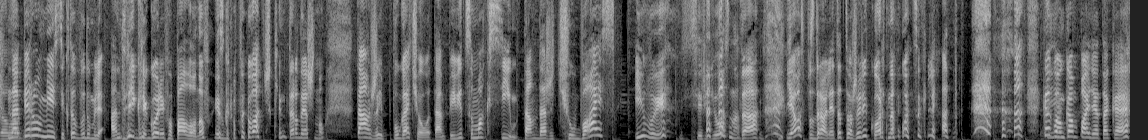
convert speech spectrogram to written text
Да На ладно? первом месте, кто бы вы думали, Андрей Григорьев Аполлонов из группы Иванушки Интернешнл. Там же и Пугачева, там певица Максим, там даже Чубайс и вы. Серьезно? Да, я вас поздравляю, это тоже рекорд, на мой взгляд. Как вам компания такая?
